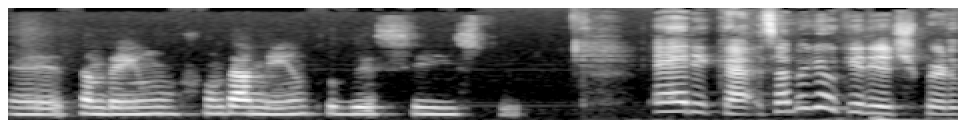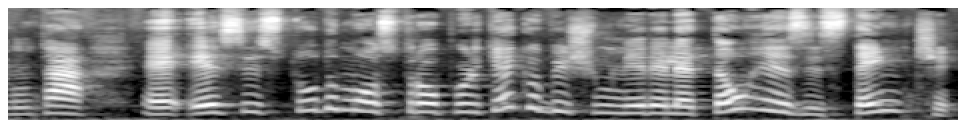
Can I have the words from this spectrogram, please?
é também um fundamento desse estudo. Érica, sabe o que eu queria te perguntar? É, esse estudo mostrou por que, que o bicho mineiro ele é tão resistente?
